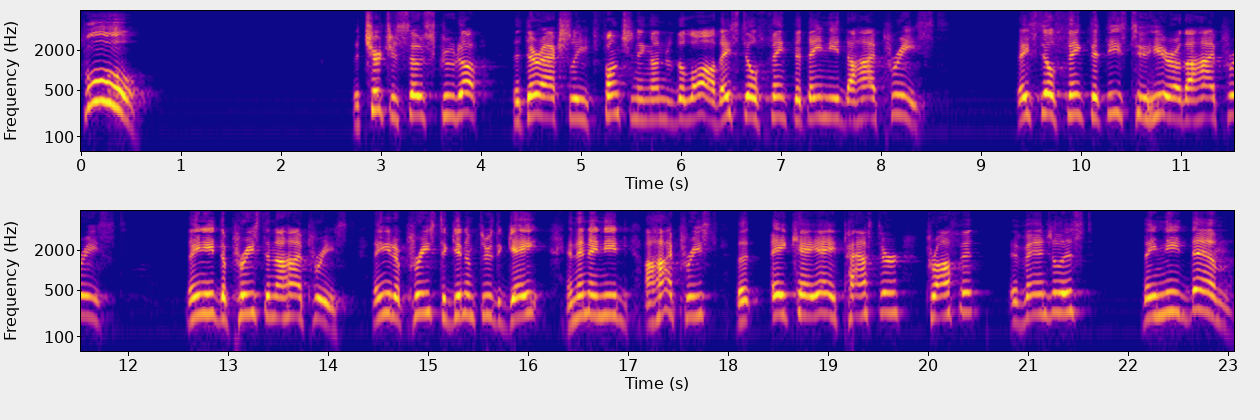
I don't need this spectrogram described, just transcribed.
Fool! The church is so screwed up that they're actually functioning under the law. They still think that they need the high priest. They still think that these two here are the high priest. They need the priest and the high priest. They need a priest to get them through the gate, and then they need a high priest, the AKA pastor, prophet, evangelist. They need them.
